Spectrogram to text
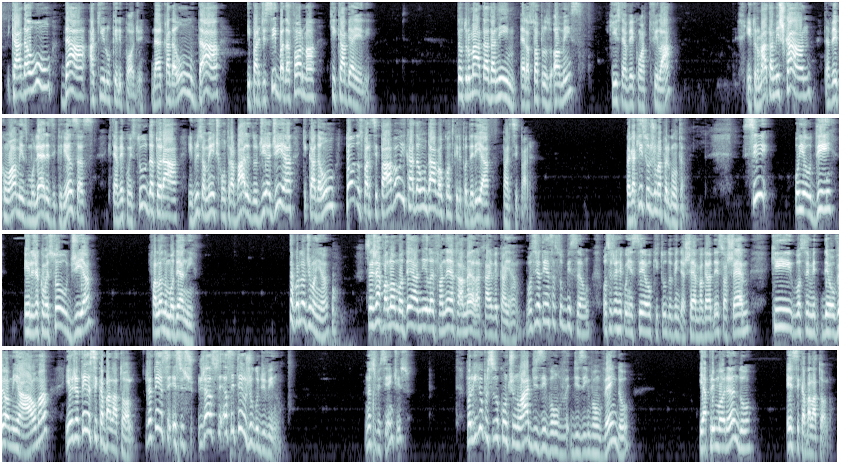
E cada um dá aquilo que ele pode. Cada um dá e participa da forma que cabe a ele. Então, Trumat Adanim era só para os homens, que isso tem a ver com a Tfilá. E Trumat Mishkan tem a ver com homens, mulheres e crianças, que tem a ver com o estudo da Torá, e principalmente com o trabalho do dia a dia, que cada um, todos participavam e cada um dava o quanto que ele poderia participar. Aqui surge uma pergunta. Se o Yehudi, ele já começou o dia falando Modéani, acordou de manhã, você já falou, você já tem essa submissão, você já reconheceu que tudo vem de Hashem, agradeço a Hashem que você me devolveu a minha alma, e eu já tenho esse Kabbalatol, já tenho esse, esse já aceitei o jugo divino. Não é suficiente isso? Por que, que eu preciso continuar desenvolve, desenvolvendo e aprimorando esse Kabbalatol?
